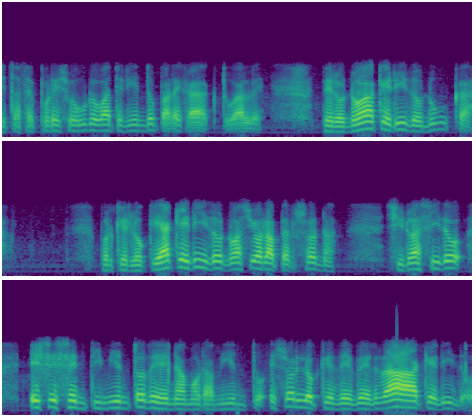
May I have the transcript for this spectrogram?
y entonces por eso uno va teniendo parejas actuales, pero no ha querido nunca, porque lo que ha querido no ha sido a la persona, sino ha sido ese sentimiento de enamoramiento. Eso es lo que de verdad ha querido.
